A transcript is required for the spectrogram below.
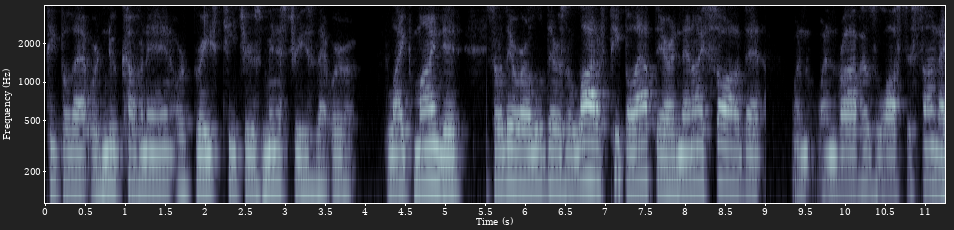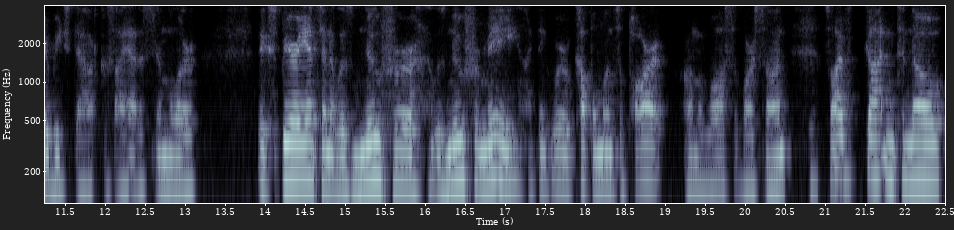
people that were new covenant or grace teachers, ministries that were like-minded. So there were there was a lot of people out there, and then I saw that when when Rob has lost his son, I reached out because I had a similar experience and it was new for it was new for me. I think we're a couple months apart on the loss of our son. So I've gotten to know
